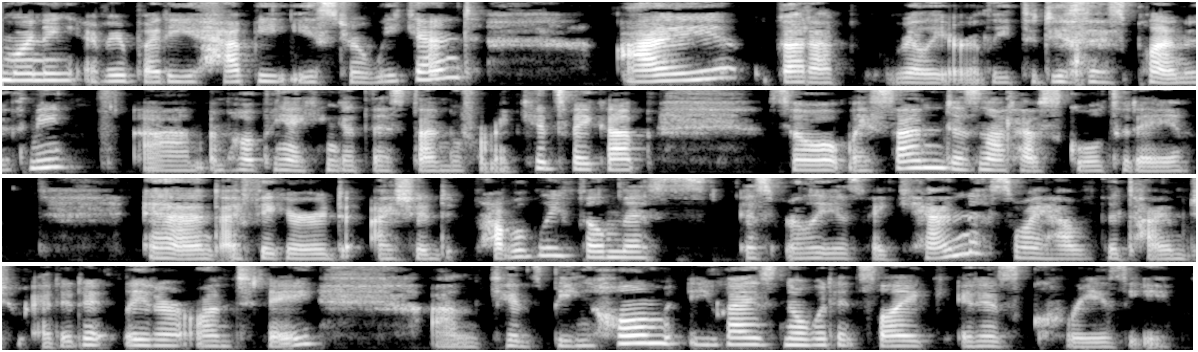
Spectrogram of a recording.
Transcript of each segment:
Good morning, everybody. Happy Easter weekend. I got up really early to do this plan with me. Um, I'm hoping I can get this done before my kids wake up. So, my son does not have school today, and I figured I should probably film this as early as I can so I have the time to edit it later on today. Um, kids being home, you guys know what it's like. It is crazy.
